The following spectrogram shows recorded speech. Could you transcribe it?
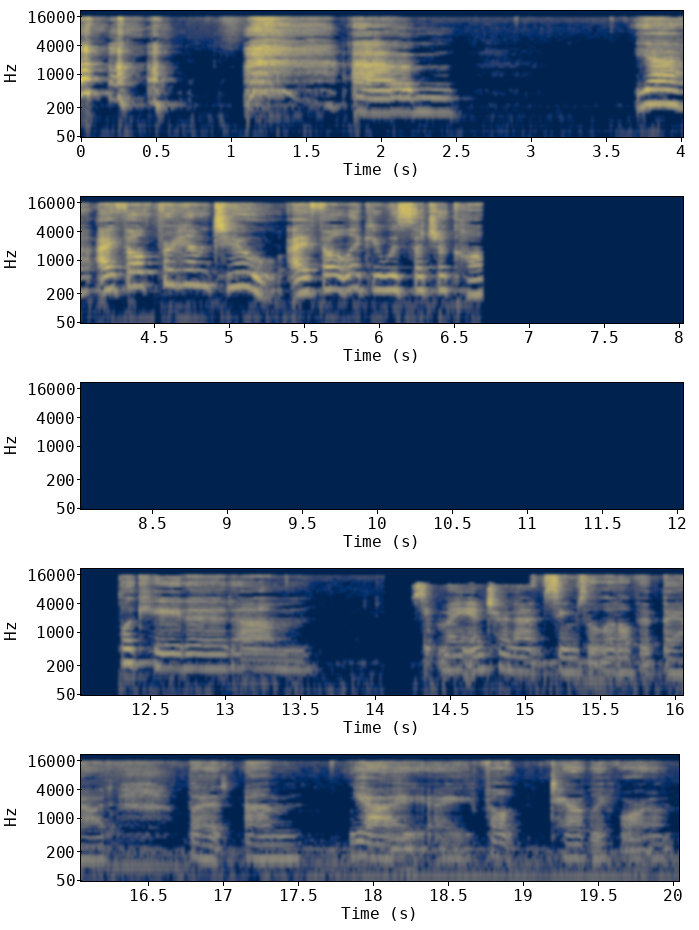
um, yeah, I felt for him too. I felt like it was such a complicated. Um, my internet seems a little bit bad, but um, yeah, I, I felt terribly for him.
